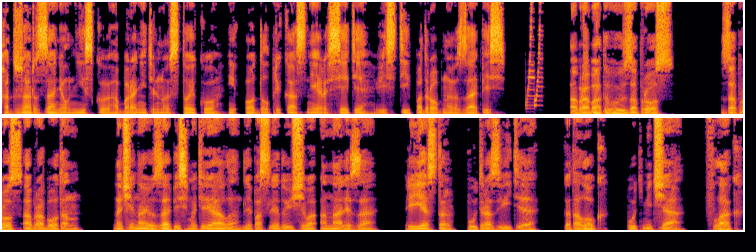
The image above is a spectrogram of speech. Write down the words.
Хаджар занял низкую оборонительную стойку и отдал приказ нейросети вести подробную запись. «Обрабатываю запрос. Запрос обработан. Начинаю запись материала для последующего анализа. Реестр «Путь развития». Каталог «Путь меча». Флаг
